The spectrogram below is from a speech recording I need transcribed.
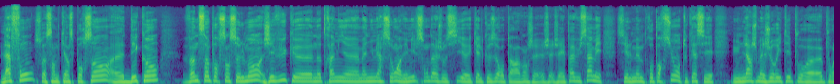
Lafont, 75%. Euh, Descamps, 25% seulement. J'ai vu que notre ami euh, Manu Merceron avait mis le sondage aussi euh, quelques heures auparavant. J'avais pas vu ça, mais c'est la même proportion. En tout cas, c'est une large majorité pour, euh, pour.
